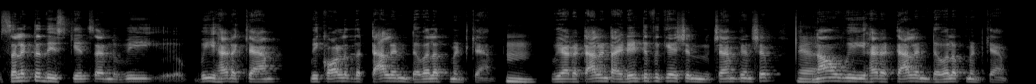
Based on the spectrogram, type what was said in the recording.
selected these kids and we we had a camp. We called it the talent development camp. Hmm. We had a talent identification championship. Yeah. Now we had a talent development camp.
